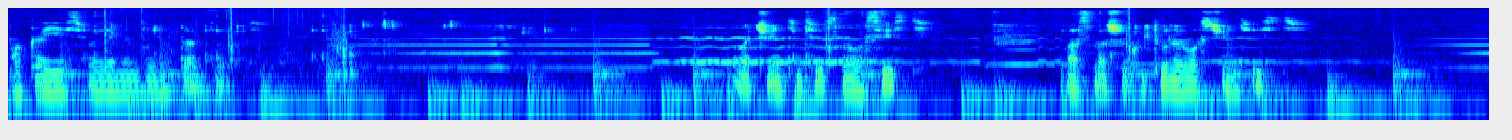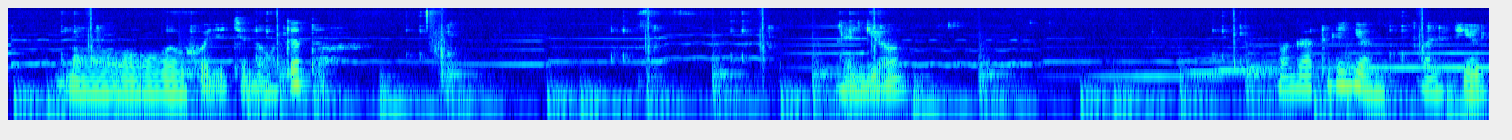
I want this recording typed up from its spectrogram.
пока есть военные, будем так делать. А что-нибудь интересного у вас есть? А с нашей культурой у вас что-нибудь есть? Ну, вы уходите на вот это. Регион. Богатый регион. Альфельд.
